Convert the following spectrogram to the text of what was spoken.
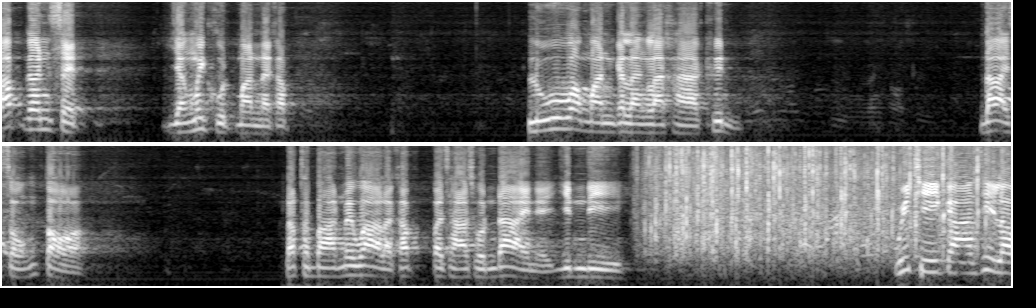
รับเงินเสร็จยังไม่ขุดมันนะครับ รู้ว่ามันกำลังราคาขึ้น ได้สองต่อ รัฐบาลไม่ว่าหรอกครับประชาชนได้เนี่ยยินดี วิธีการที่เรา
